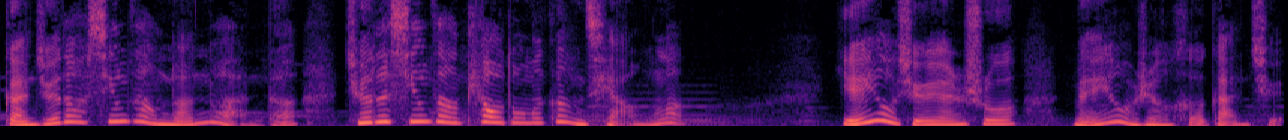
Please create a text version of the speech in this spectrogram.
感觉到心脏暖暖的，觉得心脏跳动的更强了。”也有学员说：“没有任何感觉。”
